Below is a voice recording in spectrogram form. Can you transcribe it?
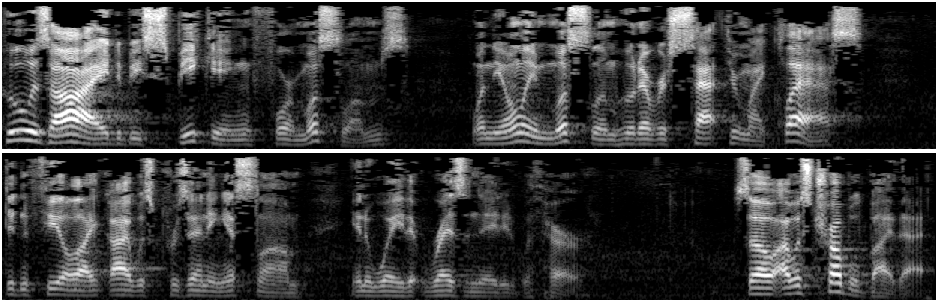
Who was I to be speaking for Muslims when the only Muslim who had ever sat through my class didn't feel like I was presenting Islam in a way that resonated with her? So I was troubled by that.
